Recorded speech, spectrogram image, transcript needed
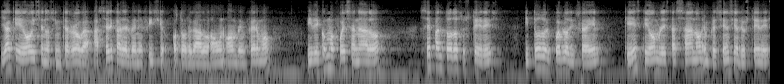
ya que hoy se nos interroga acerca del beneficio otorgado a un hombre enfermo y de cómo fue sanado, sepan todos ustedes y todo el pueblo de Israel que este hombre está sano en presencia de ustedes,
